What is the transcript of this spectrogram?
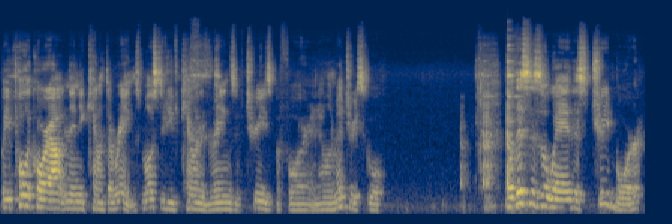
But you pull the core out and then you count the rings. Most of you have counted rings of trees before in elementary school. Well, this is a way, this tree borer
